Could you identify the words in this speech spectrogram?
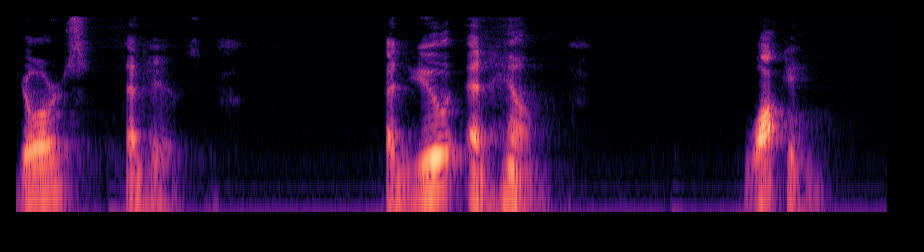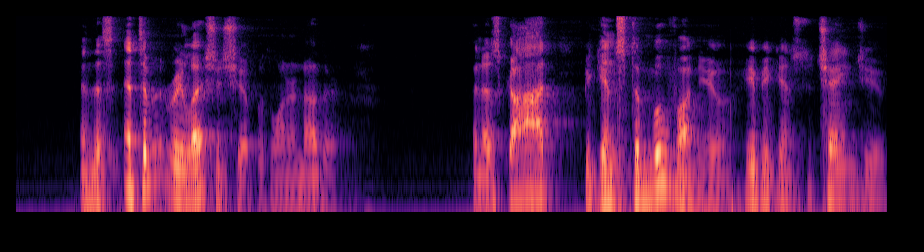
yours and his. And you and him walking in this intimate relationship with one another. And as God begins to move on you, He begins to change you.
